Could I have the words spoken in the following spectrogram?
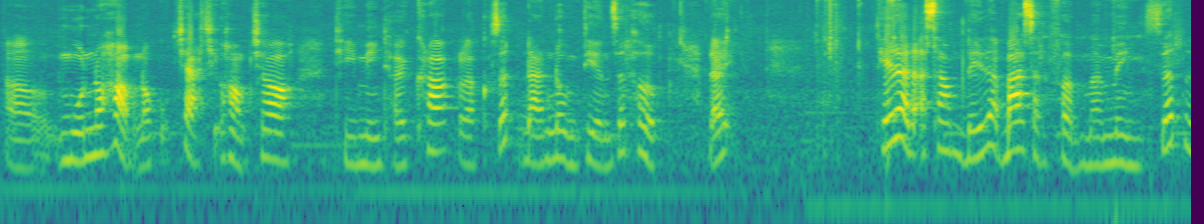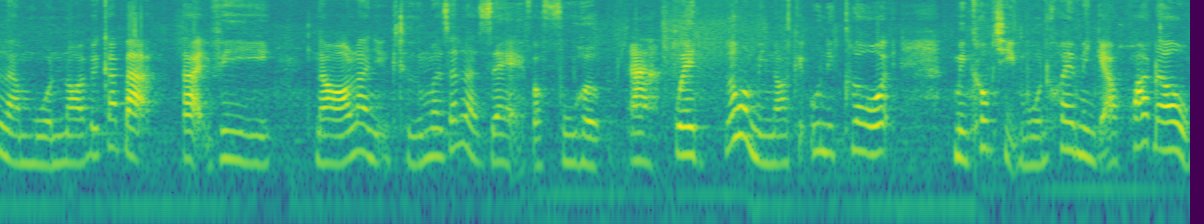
uh, muốn nó hỏng nó cũng chả chịu hỏng cho. Thì mình thấy Clark là rất đáng đồng tiền rất hợp. Đấy. Thế là đã xong. Đấy là ba sản phẩm mà mình rất là muốn nói với các bạn. Tại vì nó là những thứ mà rất là rẻ và phù hợp. À. Quên lúc mà mình nói cái Uniqlo ấy mình không chỉ muốn khoe mình cái áo khoác đâu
